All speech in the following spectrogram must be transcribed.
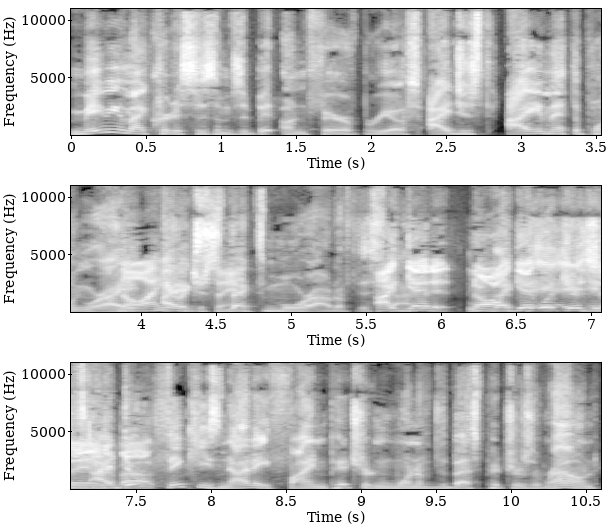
maybe my criticism's a bit unfair of Berrios. I just I am at the point where I, No, I hear what you're saying. expect more out of this. I get it. No, I get what you're it's- saying I about- don't think he's not a fine pitcher and one of the best pitchers around.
